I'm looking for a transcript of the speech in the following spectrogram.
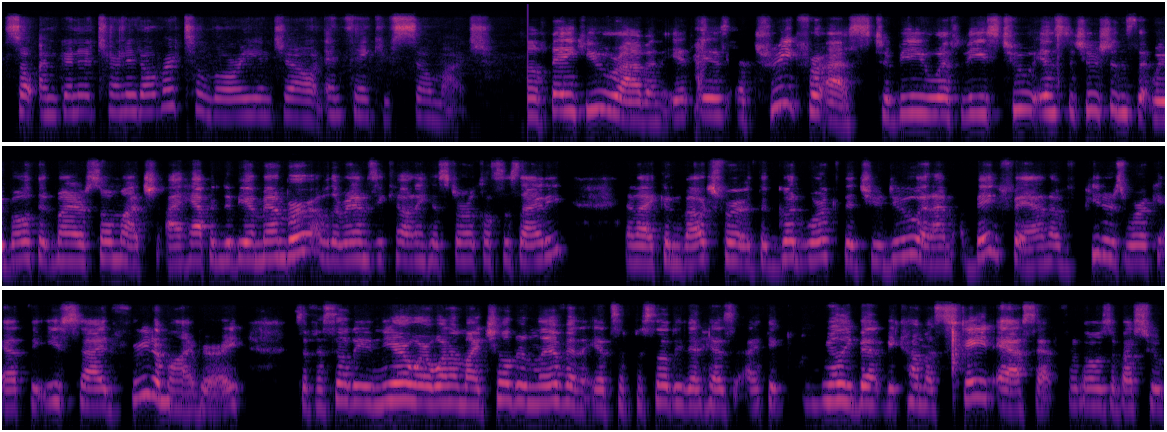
So I'm going to turn it over to Lori and Joan, and thank you so much. Well, thank you, Robin. It is a treat for us to be with these two institutions that we both admire so much. I happen to be a member of the Ramsey County Historical Society, and I can vouch for the good work that you do. And I'm a big fan of Peter's work at the East Side Freedom Library. It's a facility near where one of my children live, and it's a facility that has, I think, really been, become a state asset for those of us who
